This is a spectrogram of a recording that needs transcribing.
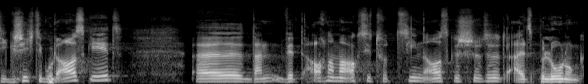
die Geschichte gut ausgeht, äh, dann wird auch nochmal Oxytocin ausgeschüttet als Belohnung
